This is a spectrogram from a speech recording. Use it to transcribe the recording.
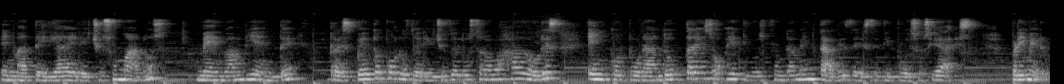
en materia de derechos humanos, medio ambiente, respeto por los derechos de los trabajadores e incorporando tres objetivos fundamentales de este tipo de sociedades. Primero,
